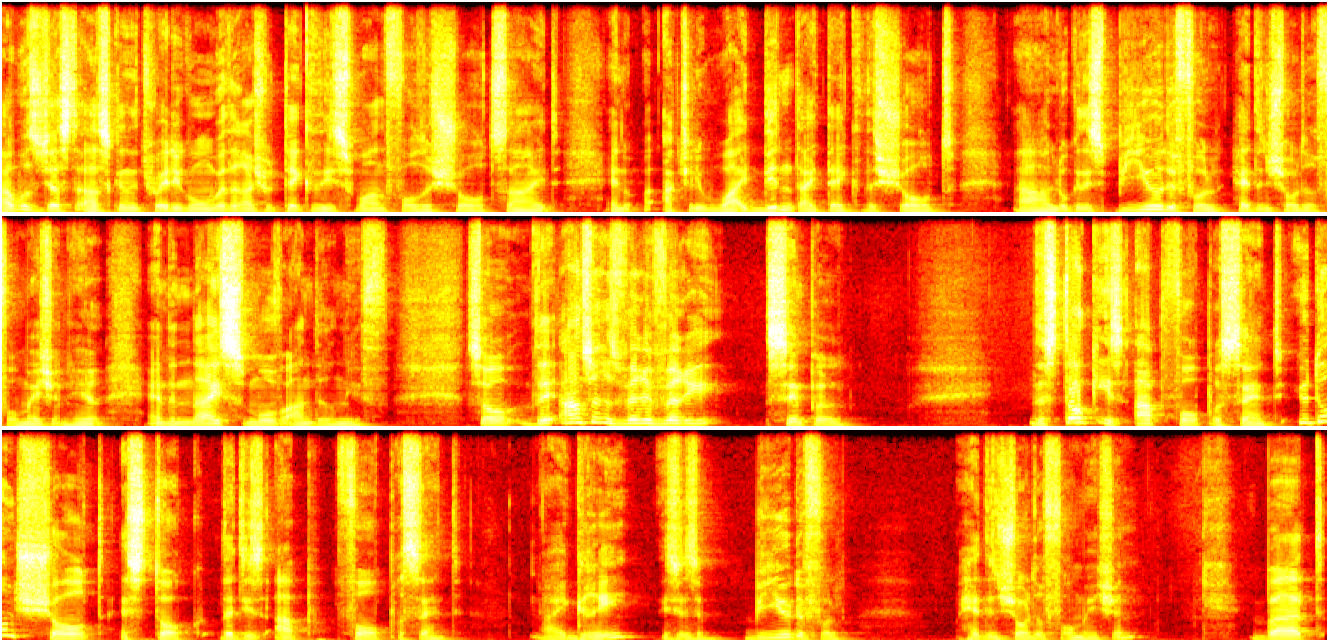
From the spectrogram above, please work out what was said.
I was just asking the trading room whether I should take this one for the short side and actually why didn't I take the short uh, look at this beautiful head and shoulder formation here and the nice move underneath. So the answer is very very simple. The stock is up 4% you don't short a stock that is up 4% I agree this is a beautiful head and shoulder formation but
